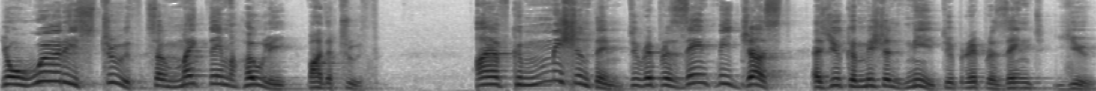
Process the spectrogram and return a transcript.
Your word is truth, so make them holy by the truth. I have commissioned them to represent me just as you commissioned me to represent you.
